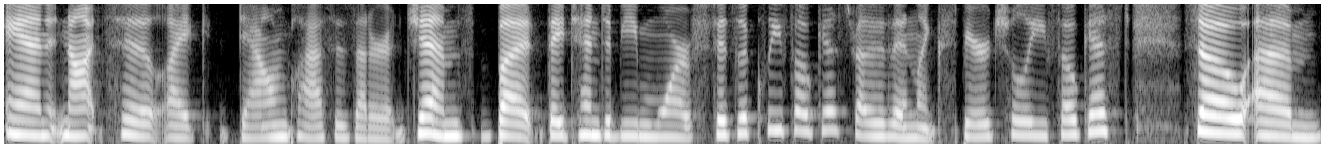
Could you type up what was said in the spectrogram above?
and not to like down classes that are at gyms, but they tend to be more physically focused rather than like spiritually focused. So, um,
